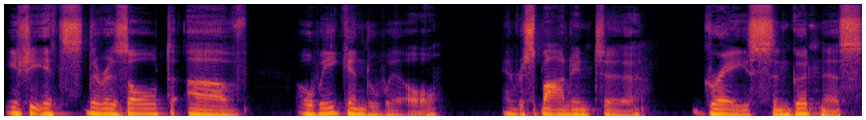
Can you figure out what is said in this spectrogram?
Usually it's the result of a weakened will in responding to grace and goodness.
